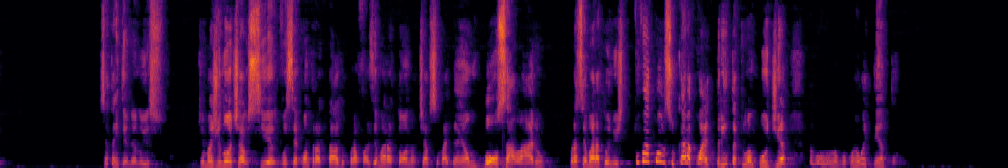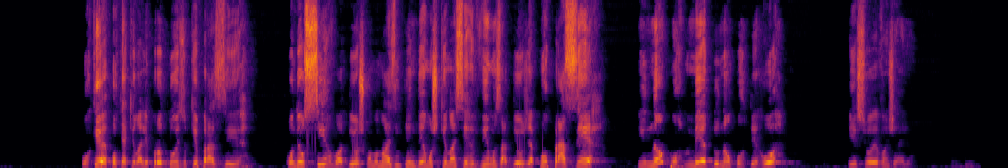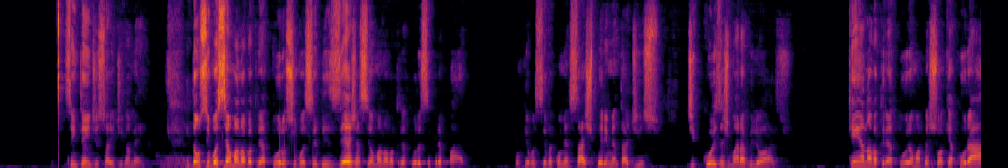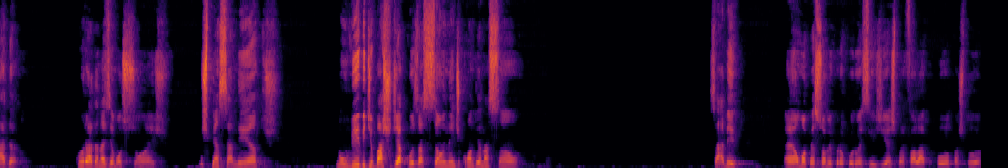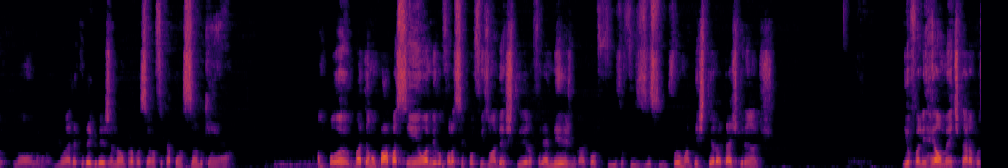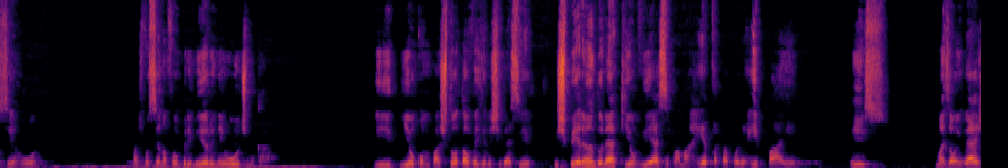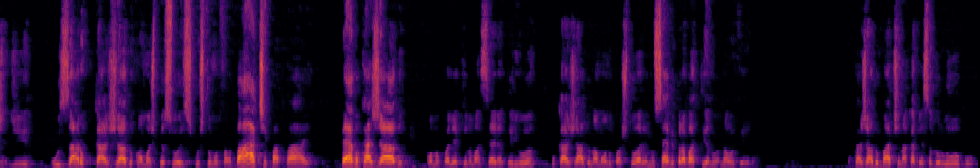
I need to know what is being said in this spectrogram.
Você está entendendo isso? Já imaginou, Tiago, se você é contratado para fazer maratona? Tiago, você vai ganhar um bom salário para ser maratonista. Tu vai, se o cara corre 30 km por dia, eu vou, eu vou correr 80. Por quê? Porque aquilo ali produz o que? Prazer. Quando eu sirvo a Deus, quando nós entendemos que nós servimos a Deus é por prazer e não por medo, não por terror, isso é o Evangelho. Você entende isso aí? Diga amém. Então, se você é uma nova criatura, ou se você deseja ser uma nova criatura, se prepare, porque você vai começar a experimentar disso de coisas maravilhosas. Quem é nova criatura é uma pessoa que é curada, curada nas emoções, nos pensamentos, não vive debaixo de acusação e nem de condenação. Sabe, é, uma pessoa me procurou esses dias para falar: pô, pastor, não, não é daqui da igreja não, para você não ficar pensando quem é. Pô, batendo um papo assim, o amigo falou assim: pô, fiz uma besteira. Eu falei: é mesmo, cara, pô, fiz, eu fiz isso, foi uma besteira das grandes. E eu falei: realmente, cara, você errou. Mas você não foi o primeiro e nem o último, cara. E, e eu, como pastor, talvez ele estivesse esperando né, que eu viesse com a marreta para poder ripar ele. Isso. Mas ao invés de usar o cajado, como as pessoas costumam falar, bate papai, pega o cajado, como eu falei aqui numa série anterior, o cajado na mão do pastor não serve para bater no, na ovelha. O cajado bate na cabeça do lobo.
